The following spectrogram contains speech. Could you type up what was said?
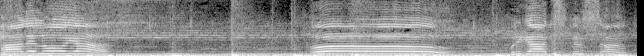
Aleluia. Oh, obrigado, Espírito Santo.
